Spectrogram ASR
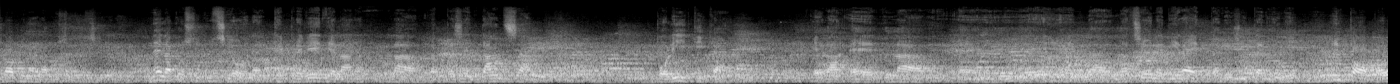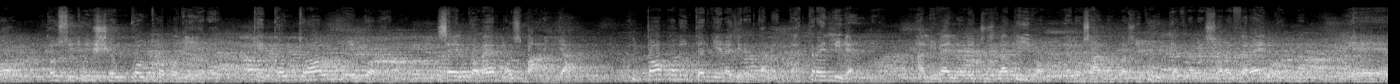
proprio nella Costituzione. Nella Costituzione che prevede la, la rappresentanza politica e l'azione diretta dei cittadini, il popolo costituisce un contropotere che controlla il governo. Se il governo sbaglia, il popolo interviene direttamente a tre livelli, a livello legislativo, e lo sanno quasi tutti, attraverso referendum e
